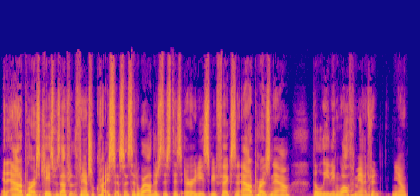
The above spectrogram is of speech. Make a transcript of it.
And Addepar's case was after the financial crisis. I said, wow, there's this this area needs to be fixed. And Addepar is now the leading wealth management, you know,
